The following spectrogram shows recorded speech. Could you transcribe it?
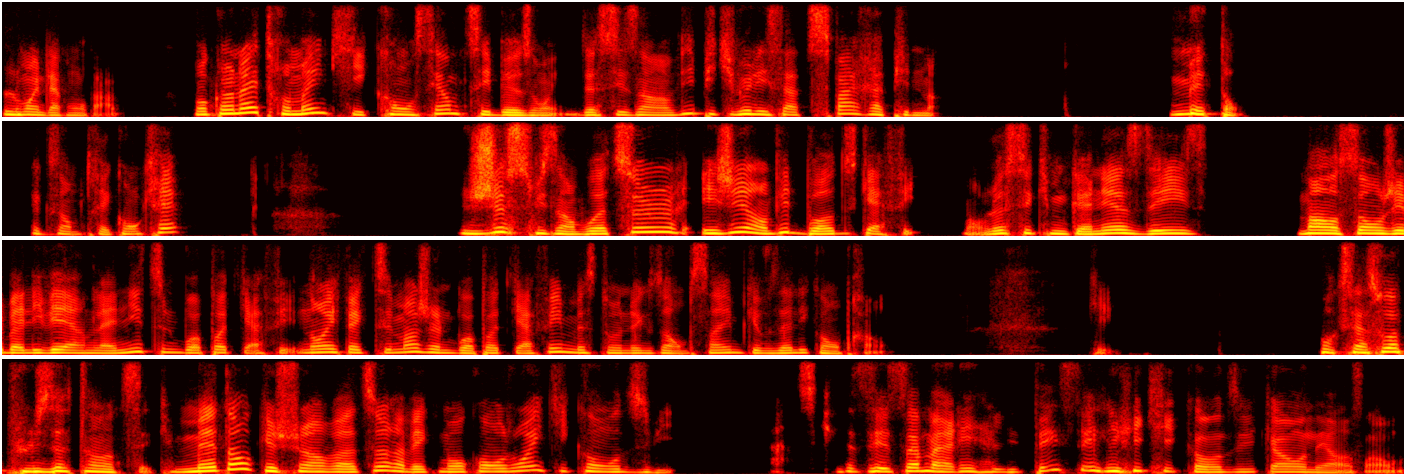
Loin de la comptable. Donc, un être humain qui est conscient de ses besoins, de ses envies, puis qui veut les satisfaire rapidement. Mettons, exemple très concret, je suis en voiture et j'ai envie de boire du café. Bon, là, ceux qui me connaissent disent mensonge et baliverne, Lani, tu ne bois pas de café. Non, effectivement, je ne bois pas de café, mais c'est un exemple simple que vous allez comprendre. OK. Pour que ça soit plus authentique. Mettons que je suis en voiture avec mon conjoint qui conduit. Parce que c'est ça ma réalité, c'est lui qui conduit quand on est ensemble.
